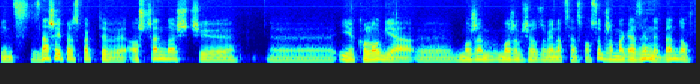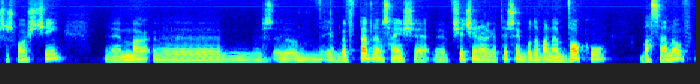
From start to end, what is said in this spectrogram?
Więc z naszej perspektywy oszczędność i ekologia może, może być rozumiana w ten sposób, że magazyny będą w przyszłości jakby w pewnym sensie w sieci energetycznej budowane wokół basenów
